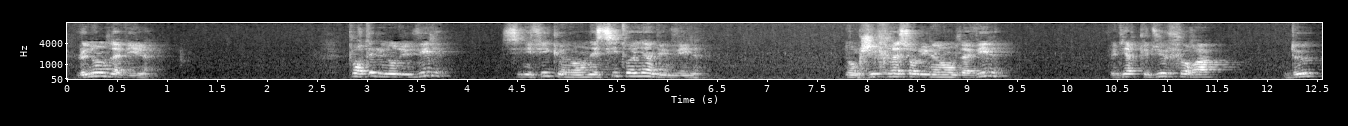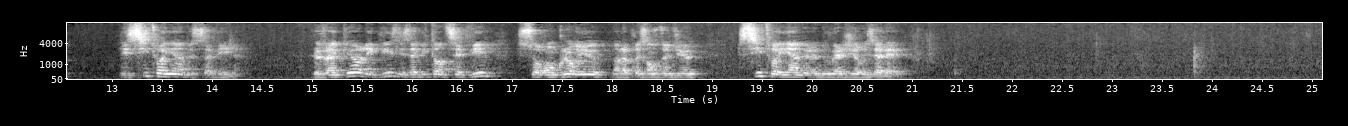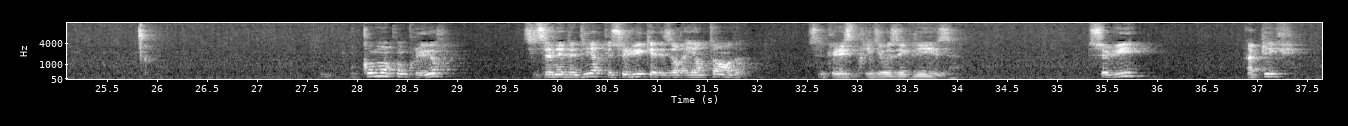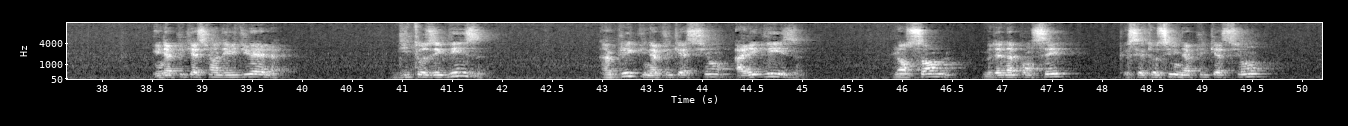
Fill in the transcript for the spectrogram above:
Le nom de la ville. Porter le nom d'une ville signifie que l'on est citoyen d'une ville. Donc j'écrirai sur lui le nom de la ville, veut dire que Dieu fera d'eux les citoyens de sa ville. Le vainqueur, l'Église, les habitants de cette ville seront glorieux dans la présence de Dieu, citoyens de la Nouvelle Jérusalem. Comment conclure si ce n'est de dire que celui qui a des oreilles entende ce que l'Esprit dit aux églises? Celui implique une application individuelle dite aux églises implique une application à l'église. L'ensemble me donne à penser que c'est aussi une application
